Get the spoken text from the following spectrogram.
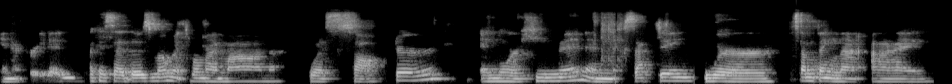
integrated. Like I said, those moments where my mom was softer and more human and accepting were something that I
